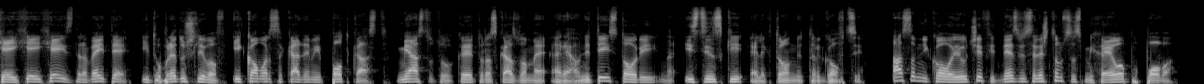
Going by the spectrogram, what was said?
Хей, хей, хей, здравейте и добре дошли в e-commerce Academy подкаст, мястото, където разказваме реалните истории на истински електронни търговци. Аз съм Никола Илчев и днес ви срещам с Михаела Попова –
